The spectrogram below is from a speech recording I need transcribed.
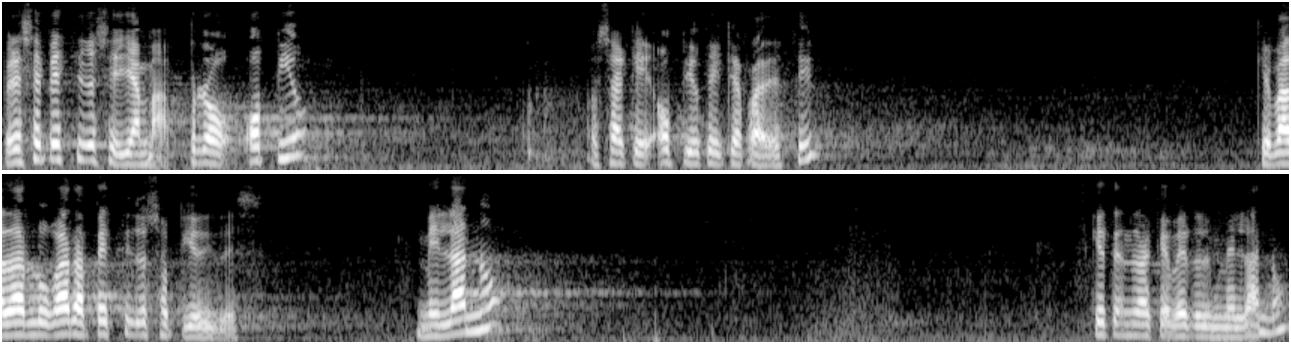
Pero ese péptido se llama proopio, o sea que opio, ¿qué querrá decir? Que va a dar lugar a péptidos opioides. Melano, ¿qué tendrá que ver el melano?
